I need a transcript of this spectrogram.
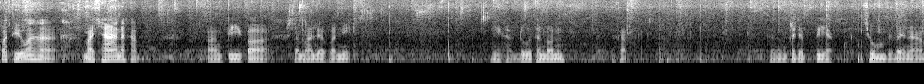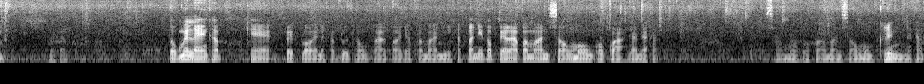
ก็ถือว่ามาช้านะครับ บางปีก็จะมาเร็วกว่านี้ นี่ครับดูถนนนะครับ ถนนก็จะเปียกชุ่มไปด้วยน้ำนะครับ ตกไม่แรงครับ แค่ปล่อยๆนะครับ ดูท้องฟ้าก็จะประมาณนี้ครับ ตอนนี้ก็เวลาประมาณ2โมงกว่าๆแล้วนะครับ2โมงกว่าๆประมาณ2โมงครึ่งนะครับ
